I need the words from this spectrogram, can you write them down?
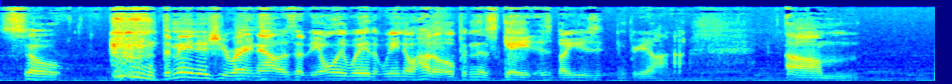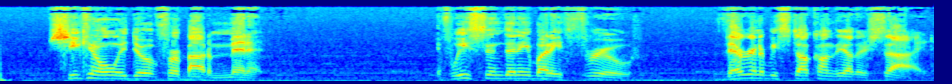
So, the main issue right now is that the only way that we know how to open this gate is by using Briahna. Um, she can only do it for about a minute. If we send anybody through, they're going to be stuck on the other side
